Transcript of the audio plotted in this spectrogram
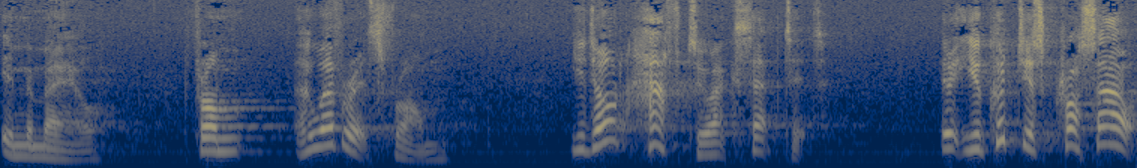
in the mail from whoever it's from, you don't have to accept it. You could just cross out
